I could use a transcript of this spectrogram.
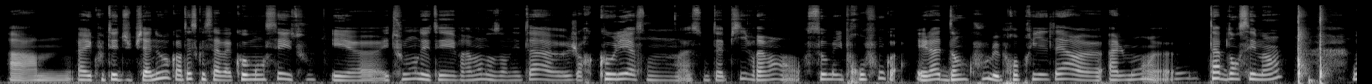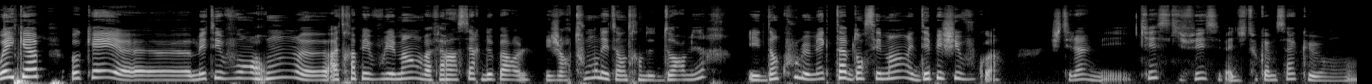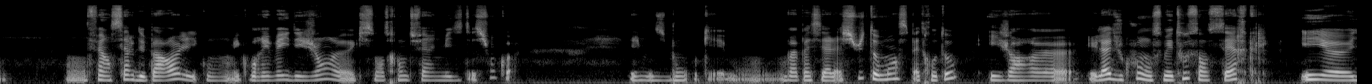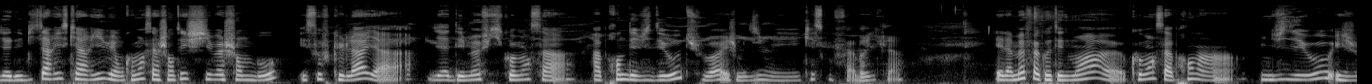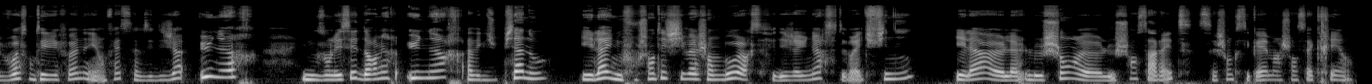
à, à, écouter du piano, quand est-ce que ça va commencer et tout. Et, euh, et tout le monde était vraiment dans un état euh, genre collé à son, à son tapis, vraiment en sommeil profond quoi. Et là d'un coup le propriétaire euh, allemand euh, tape dans ses mains. Wake up, ok, mettez-vous en rond, attrapez-vous les mains, on va faire un cercle de parole. Et genre tout le monde était en train de dormir, et d'un coup le mec tape dans ses mains et dépêchez-vous quoi. J'étais là, mais qu'est-ce qu'il fait? C'est pas du tout comme ça que on fait un cercle de parole et qu'on qu'on réveille des gens euh, qui sont en train de faire une méditation quoi. Et je me dis bon ok bon, on va passer à la suite au moins c'est pas trop tôt. Et genre euh, et là du coup on se met tous en cercle. Et il euh, y a des guitaristes qui arrivent et on commence à chanter Shiva Shambho et sauf que là il y a y a des meufs qui commencent à à prendre des vidéos tu vois. Et je me dis mais qu'est-ce qu'on fabrique là? Et la meuf à côté de moi commence à prendre un, une vidéo et je vois son téléphone. Et en fait ça faisait déjà une heure ils nous ont laissé dormir une heure avec du piano. Et là, ils nous font chanter Shiva Shambho, alors que ça fait déjà une heure, ça devrait être fini. Et là, euh, le chant, euh, le chant s'arrête, sachant que c'est quand même un chant sacré. Hein.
